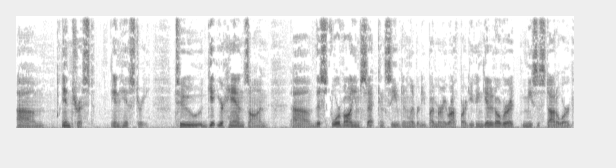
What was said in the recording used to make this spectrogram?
um, interest in history to get your hands on uh, this four volume set, Conceived in Liberty by Murray Rothbard. You can get it over at Mises.org.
